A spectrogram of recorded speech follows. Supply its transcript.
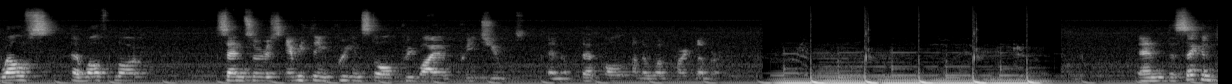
valves, a valve block, sensors, everything pre-installed, pre-wired, pre-tubed, and that all under one part number. And the second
